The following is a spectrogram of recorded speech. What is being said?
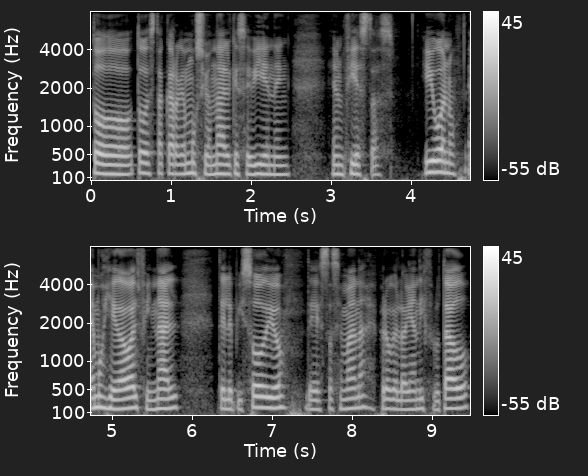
todo, toda esta carga emocional que se vienen en fiestas. Y bueno, hemos llegado al final del episodio de esta semana. Espero que lo hayan disfrutado.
